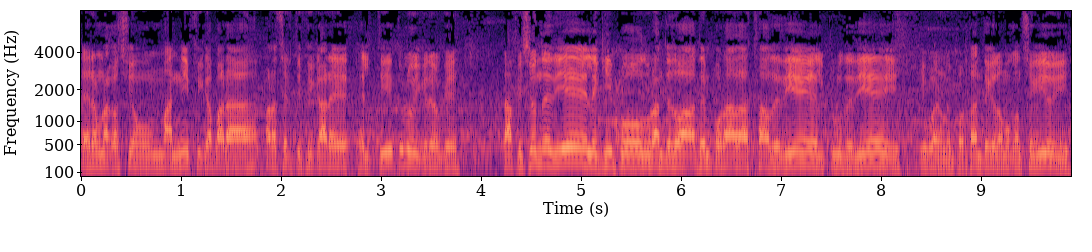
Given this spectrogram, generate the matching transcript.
Era una ocasión magnífica para, para certificar el, título y creo que la afición de 10, el equipo durante toda la temporada ha estado de 10, el club de 10 y, bueno, lo importante es que lo hemos conseguido y,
